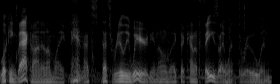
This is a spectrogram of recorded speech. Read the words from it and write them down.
looking back on it, I'm like, man, that's that's really weird, you know, like that kind of phase I went through and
